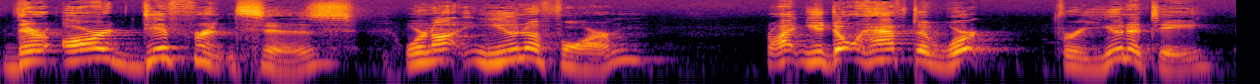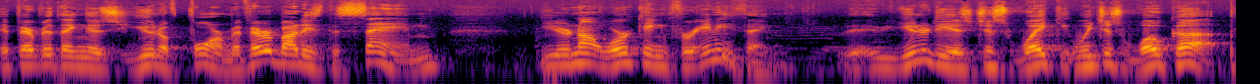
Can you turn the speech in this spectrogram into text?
There are differences. We're not uniform, right? You don't have to work for unity if everything is uniform. If everybody's the same, you're not working for anything. Unity is just waking, we just woke up.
